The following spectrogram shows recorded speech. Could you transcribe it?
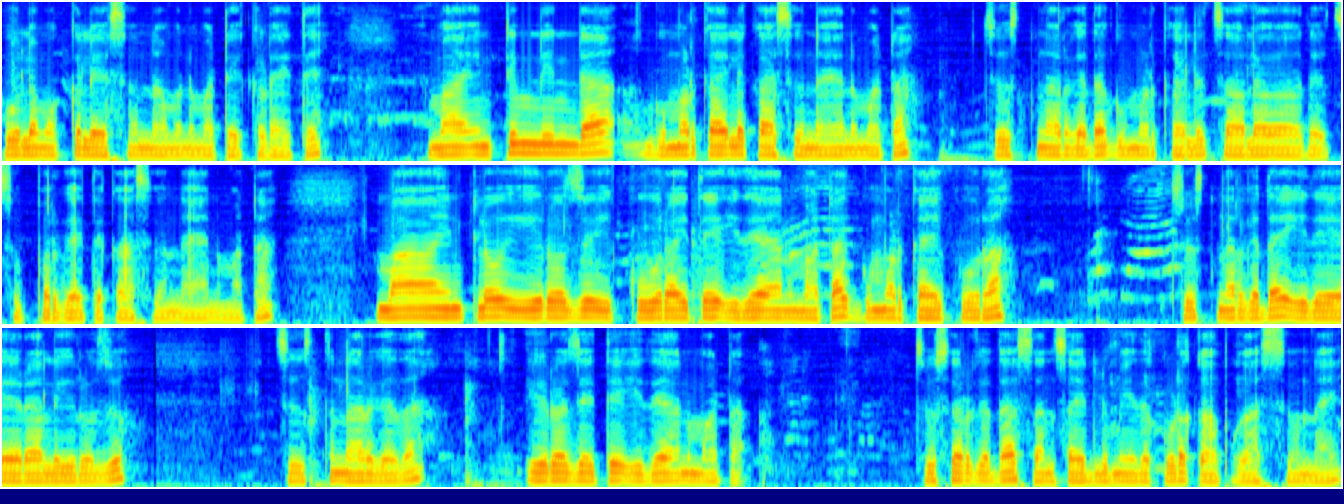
పూల మొక్కలు వేస్తున్నాం అనమాట ఇక్కడైతే. మా ఇంటి నిండా గుమ్మడికాయలు కాసి ఉన్నాయన్నమాట. చూస్తున్నారు కదా గుమ్మడికాయలు. చాలా సూపర్గా అయితే కాసి ఉన్నాయన్నమాట. మా ఇంట్లో ఈరోజు ఈ కూర అయితే ఇదే అనమాట గుమ్మడికాయ కూర. చూస్తున్నారు కదా ఇదే ఏరాలి ఈరోజు. చూస్తున్నారు కదా ఈరోజు అయితే ఇదే అనమాట చూసారు కదా సన్ సైడ్ల మీద కూడా కాపు కాసి ఉన్నాయి.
